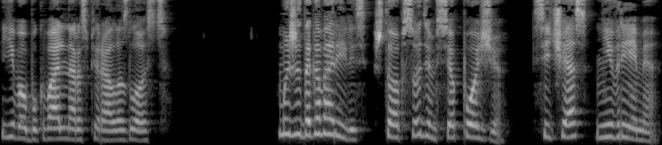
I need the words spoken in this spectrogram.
Его буквально распирала злость. Мы же договорились, что обсудим все позже. Сейчас не время.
